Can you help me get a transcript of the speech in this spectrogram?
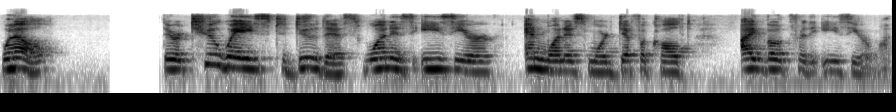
Well, there are two ways to do this. One is easier and one is more difficult. I vote for the easier one.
